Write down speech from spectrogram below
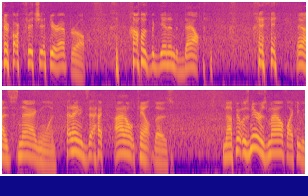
There are fish in here after all. I was beginning to doubt. yeah, I snagged one. That ain't exact. I don't count those. Now, if it was near his mouth, like he was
